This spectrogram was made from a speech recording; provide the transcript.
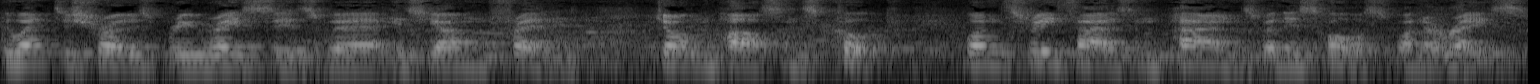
He went to Shrewsbury races where his young friend, John Parsons Cook, won £3,000 when his horse won a race.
